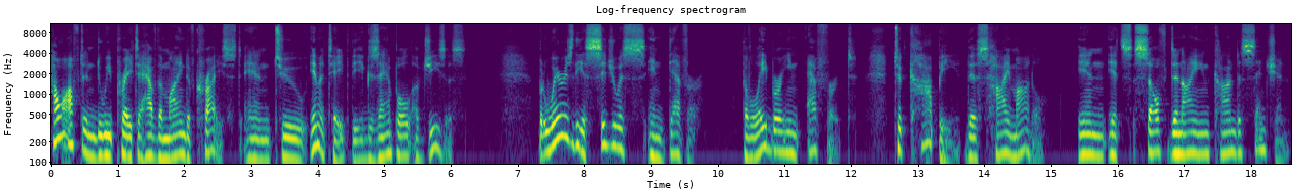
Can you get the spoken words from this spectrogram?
How often do we pray to have the mind of Christ and to imitate the example of Jesus? But where is the assiduous endeavor, the laboring effort to copy this high model in its self denying condescension,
